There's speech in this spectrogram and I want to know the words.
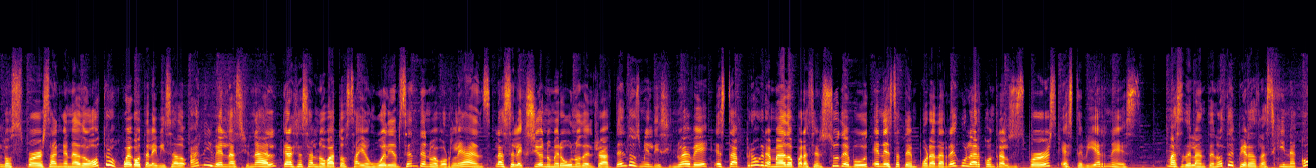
Los Spurs han ganado otro juego televisado a nivel nacional gracias al novato Zion Williamson de Nueva Orleans. La selección número uno del draft del 2019 está programado para hacer su debut en esta temporada regular contra los Spurs este viernes. Más adelante no te pierdas la esquina con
